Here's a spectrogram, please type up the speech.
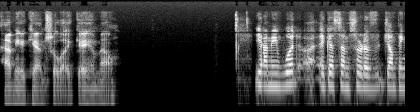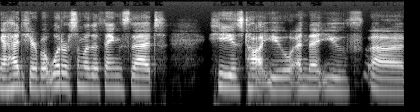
having a cancer like AML. Yeah, I mean, what I guess I'm sort of jumping ahead here, but what are some of the things that he has taught you and that you've uh,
